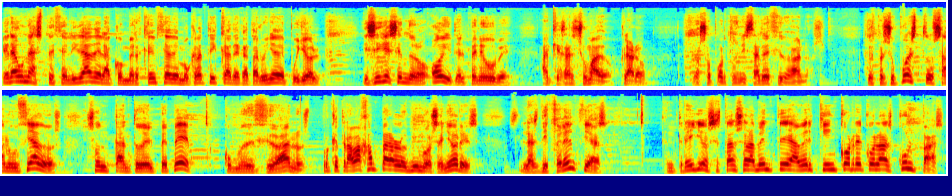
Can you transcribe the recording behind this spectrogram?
Era una especialidad de la convergencia democrática de Cataluña de Puyol y sigue siendo hoy del PNV, al que se han sumado, claro, los oportunistas de Ciudadanos. Los presupuestos anunciados son tanto del PP como de Ciudadanos, porque trabajan para los mismos señores. Las diferencias entre ellos están solamente a ver quién corre con las culpas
